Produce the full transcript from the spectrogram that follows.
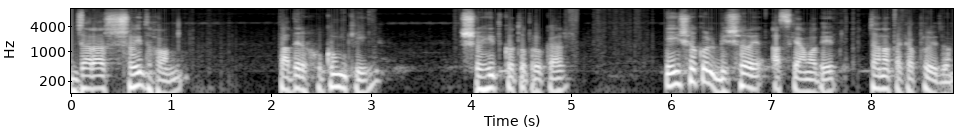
যারা শহীদ হন, তাদের হুকুম কি? শহীদ কত প্রকার? এই সকল বিষয় আজকে আমাদের জানা থাকা প্রয়োজন।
